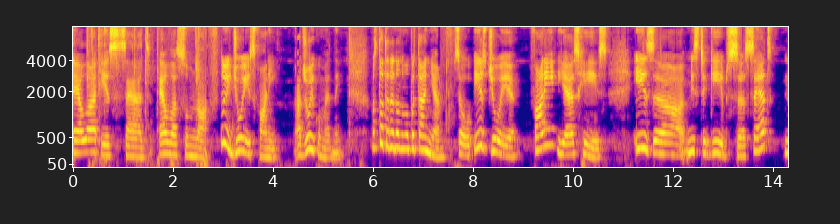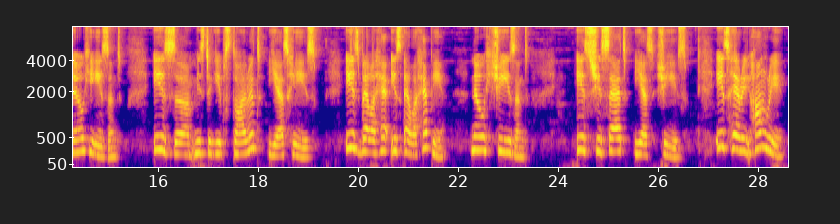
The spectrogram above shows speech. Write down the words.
Ella. Ella is sad. Ella сумна. Ну і Joy is funny. А Joy кумедний. Поставте один одному питання. So, is Joy funny? Yes, he is. Is uh, Mr. Gibbs uh, sad? No, he isn't. Is uh, Mr. Gibbs tired? Yes, he is. Is Bella ha- is Ella happy? No, she isn't. Is she sad? Yes, she is. Is Harry hungry?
